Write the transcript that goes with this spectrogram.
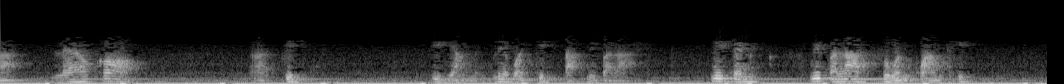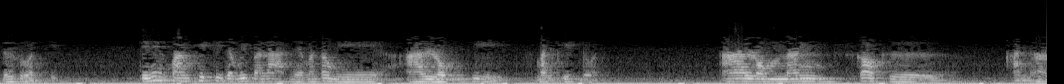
ลาสแล้วก็จิตอีกอย่างหนึ่ง เรียกว่าจิตตวิปลาสนี่เป็นวิปลาสส่วนความคิด หรือส่วนจิต ทีนี้ความคิดที่จะวิปลาสเนี่ย มันต้องมีอารมณ์ที่มันคิดด้วย อารมณ์นั้นก็คือขันห้า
